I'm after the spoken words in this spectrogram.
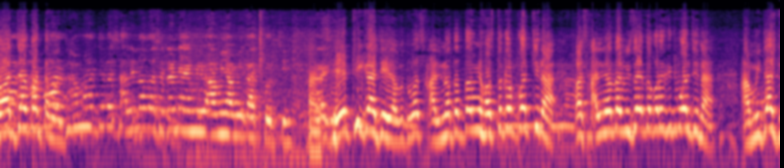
লজ্জার পার্টটা বলছি। আমার যেটা শালীনতা সেটা নিয়ে আমি আমি আমি কাজ করছি। হ্যাঁ, সে ঠিক আছে। তোমার স্বাধীনতা তো আমি হস্তক্ষেপ করছি না। বা স্বাধীনতার বিষয়ে তো কোনো কিছু বলছি না। আমি জাস্ট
